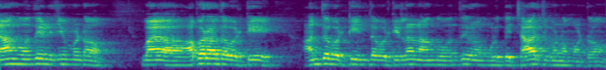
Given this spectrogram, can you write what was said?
நாங்கள் வந்து என்ன செய்ய மாட்டோம்? வ அபராத வட்டி அந்த வட்டி இந்த வட்டிலாம் நாங்கள் வந்து உங்களுக்கு சார்ஜ் பண்ண மாட்டோம்.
